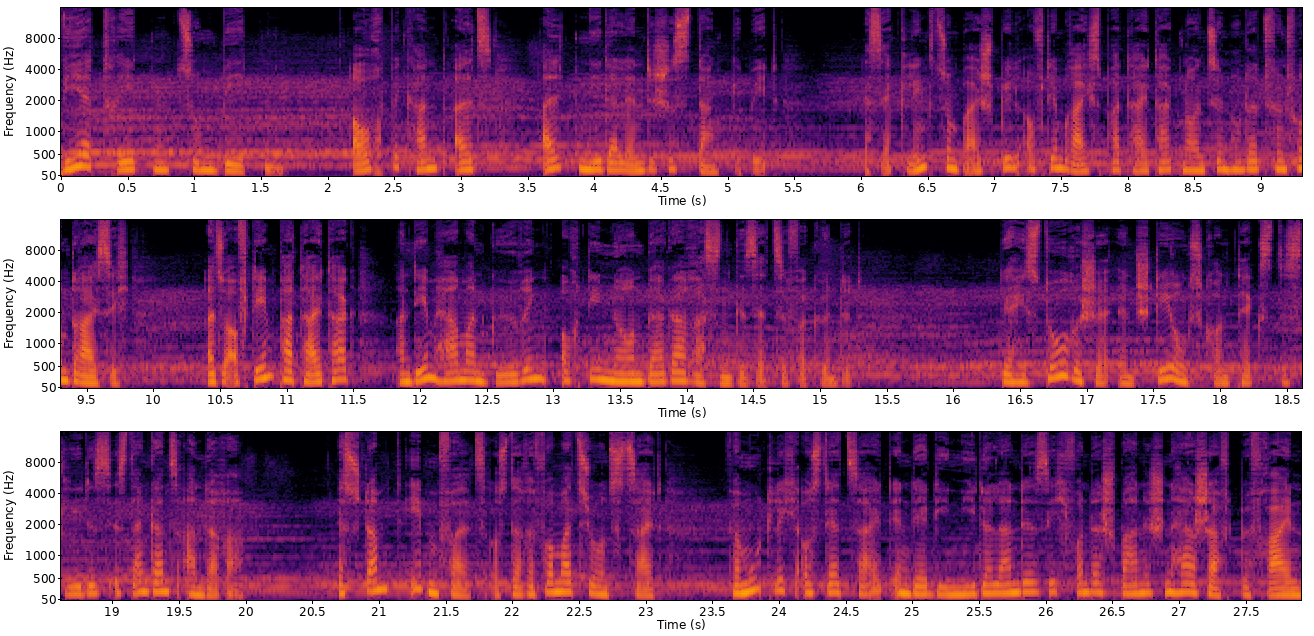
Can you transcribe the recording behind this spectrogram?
Treten zum Beten, auch bekannt als altniederländisches Dankgebet. Es erklingt zum Beispiel auf dem Reichsparteitag 1935, also auf dem Parteitag, an dem Hermann Göring auch die Nürnberger Rassengesetze verkündet. Der historische Entstehungskontext des Liedes ist ein ganz anderer. Es stammt ebenfalls aus der Reformationszeit, vermutlich aus der Zeit, in der die Niederlande sich von der spanischen Herrschaft befreien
